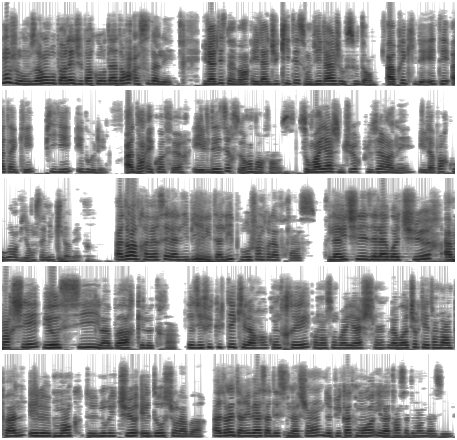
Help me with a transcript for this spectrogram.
Bonjour, nous allons vous parler du parcours d'Adam, un Soudanais. Il a 19 ans et il a dû quitter son village au Soudan après qu'il ait été attaqué, pillé et brûlé. Adam est coiffeur et il désire se rendre en France. Son voyage dure plusieurs années et il a parcouru environ 5000 km. Adam a traversé la Libye et l'Italie pour rejoindre la France. Il a utilisé la voiture, a marché et aussi la barque et le train. Les difficultés qu'il a rencontrées pendant son voyage sont la voiture qui est tombée en panne et le manque de nourriture et d'eau sur la barre. Adam est arrivé à sa destination. Depuis quatre mois, il atteint sa demande d'asile.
